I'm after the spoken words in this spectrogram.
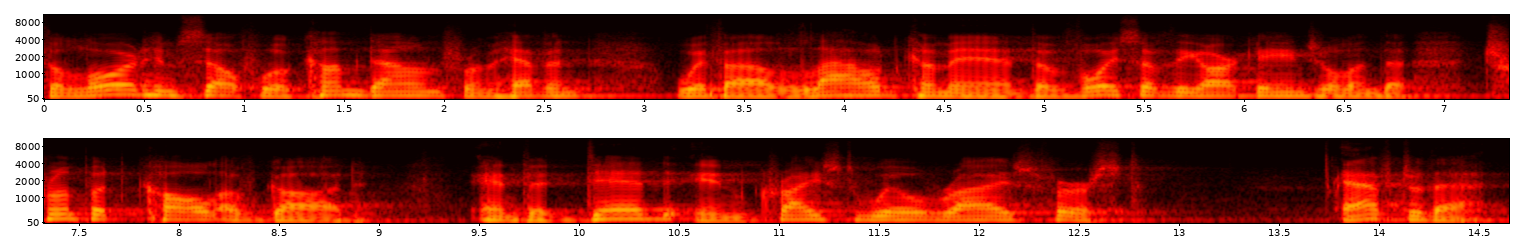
the Lord Himself will come down from heaven with a loud command, the voice of the archangel and the trumpet call of God, and the dead in Christ will rise first. After that,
